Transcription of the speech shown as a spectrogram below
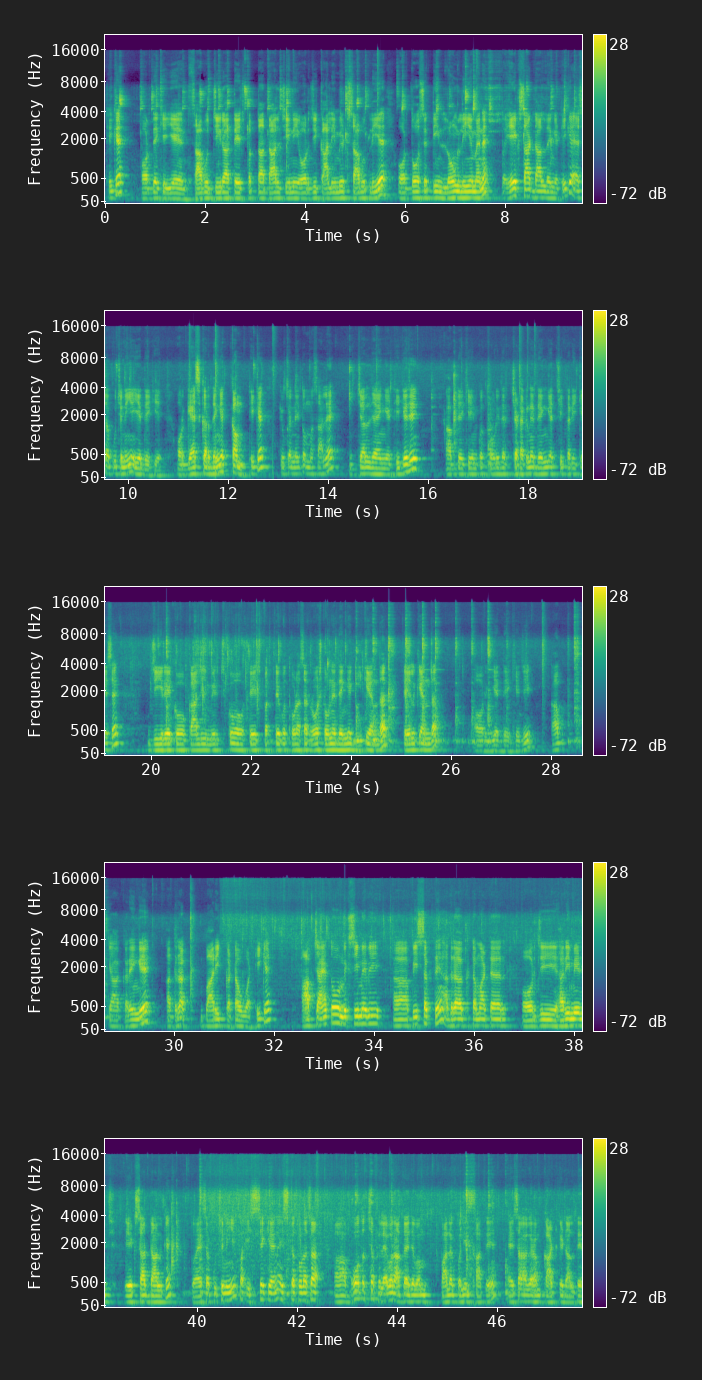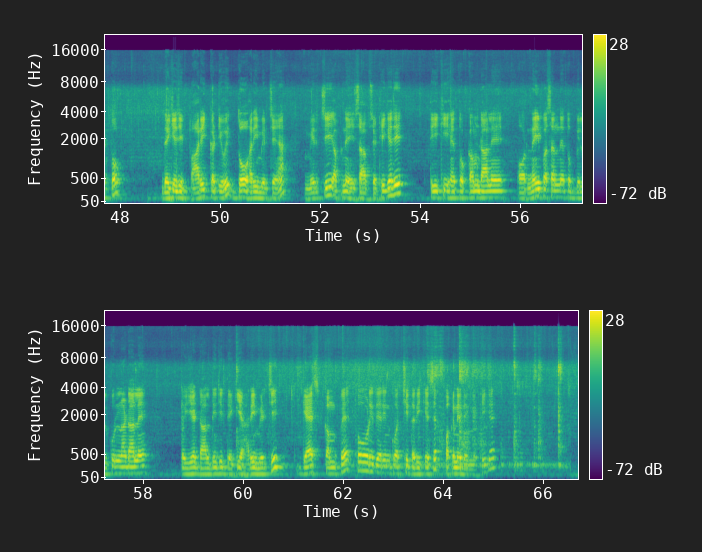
ठीक है? और देखिए, ये साबुत जीरा, तेज पत्ता, दालचीनी और जी काली मिर्च साबुत लिए और दो से तीन लौंग लिए मैंने तो एक साथ डाल देंगे, ठीक है? ऐसा कुछ नहीं है, ये देखिए। और गैस कर देंगे कम, ठीक है? क्योंकि नहीं तो मसाले जल जाएँगे, ठीक है जी? अब देखिए, इनको थोड़ी देर चटकने देंगे अच्छी तरीके से जीरे को काली मिर्च को तेज पत्ते को थोड़ा सा रोस्ट होने देंगे घी के अंदर तेल के अंदर। और ये देखिए जी अब क्या करेंगे? अदरक बारीक कटा हुआ ठीक है? आप चाहें तो मिक्सी में भी पीस सकते हैं अदरक टमाटर और जी हरी मिर्च एक साथ डाल के। तो ऐसा कुछ नहीं है पर इससे क्या है ना इसका थोड़ा सा आ, बहुत अच्छा फ्लेवर आता है जब हम पालक पनीर खाते हैं। ऐसा अगर हम काट के डालते हैं तो। देखिए जी, बारीक कटी हुई दो हरी मिर्चें हैं। मिर्ची अपने हिसाब से ठीक है जी, तीखी है तो कम डालें और नहीं पसंद है तो बिल्कुल ना डालें। तो ये डाल दीजिए, देखिए हरी मिर्ची, गैस कम पे थोड़ी देर इनको अच्छी तरीके से पकने देंगे, ठीक है?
